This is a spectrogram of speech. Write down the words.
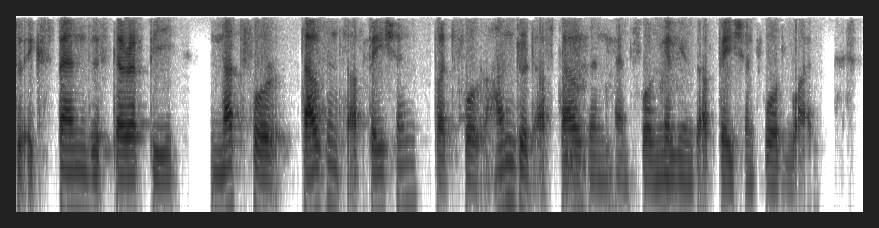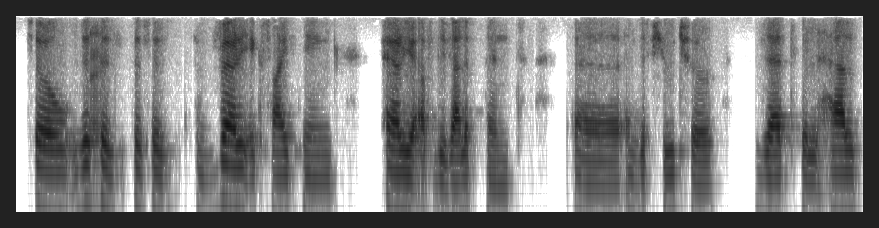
to expand this therapy not for thousands of patients, but for hundreds of thousands and for millions of patients worldwide. So this is this is a very exciting area of development uh, in the future that will help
